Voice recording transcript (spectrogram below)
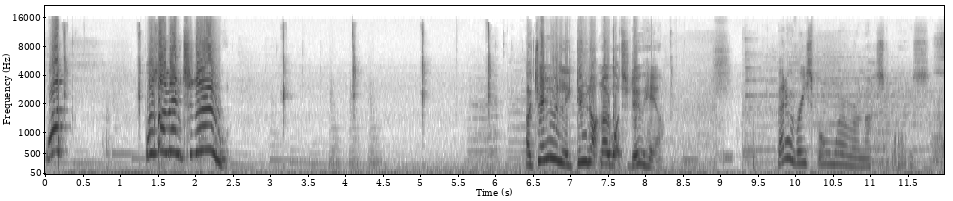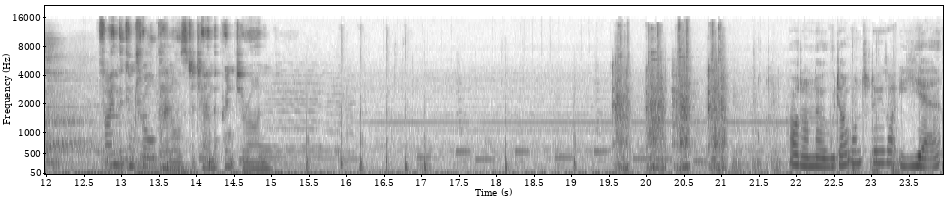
What? What was I meant to do? I genuinely do not know what to do here. Better respawn where I last was. Find the control panels to turn the printer on. Hold on, no, we don't want to do that yet.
